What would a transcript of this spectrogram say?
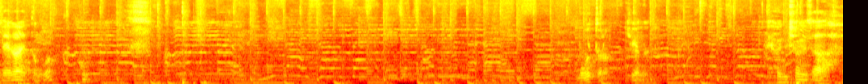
내가 했던 거? 뭐였더라? 기억이 안 나네. 현천사.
